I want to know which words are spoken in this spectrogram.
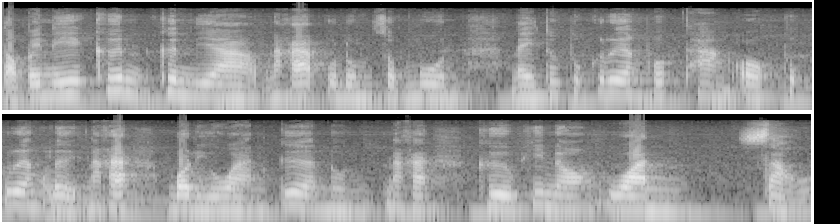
ต่อไปนี้ขึ้นขึ้นยาวนะคะ อุดมสมบูรณ์ในทุกๆ เรื่องพบทางออกทุกเรื่องเลยนะคะ บริวารเกื้อหนุนนะคะ คือพี่น้องวัน เสาร์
